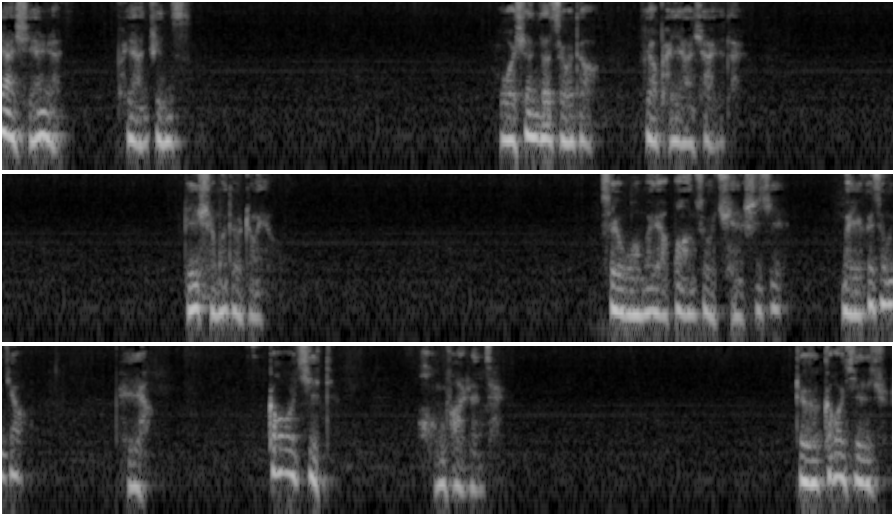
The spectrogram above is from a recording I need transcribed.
培养贤人，培养君子。我现在做到要培养下一代，比什么都重要。所以我们要帮助全世界每个宗教培养高级的弘法人才。这个高级的去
